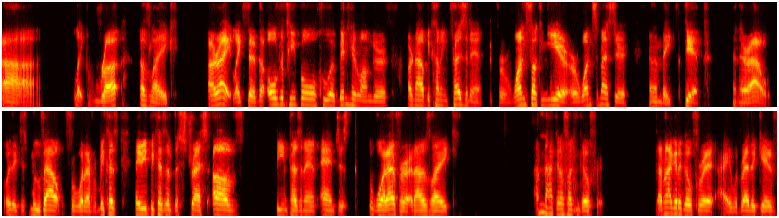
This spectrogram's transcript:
uh like rut of like all right, like the the older people who have been here longer are now becoming president for one fucking year or one semester and then they dip and they're out or they just move out for whatever because maybe because of the stress of being president and just whatever. And i was like i'm not gonna fucking go for it. I'm not gonna go for it. I would rather give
